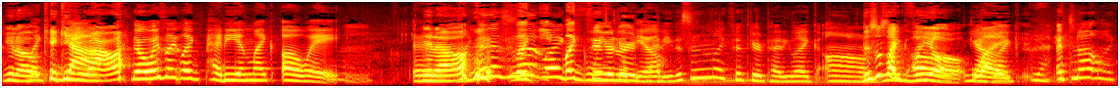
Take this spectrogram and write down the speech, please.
You know, like kicking yeah, you out. They're always like like petty and like oh wait, mm. You know? Like, this isn't like like, like fifth grade petty. This isn't like fifth grade petty. Like um, This is like, oh, real, yeah, like- like, Yeah. it's not like.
